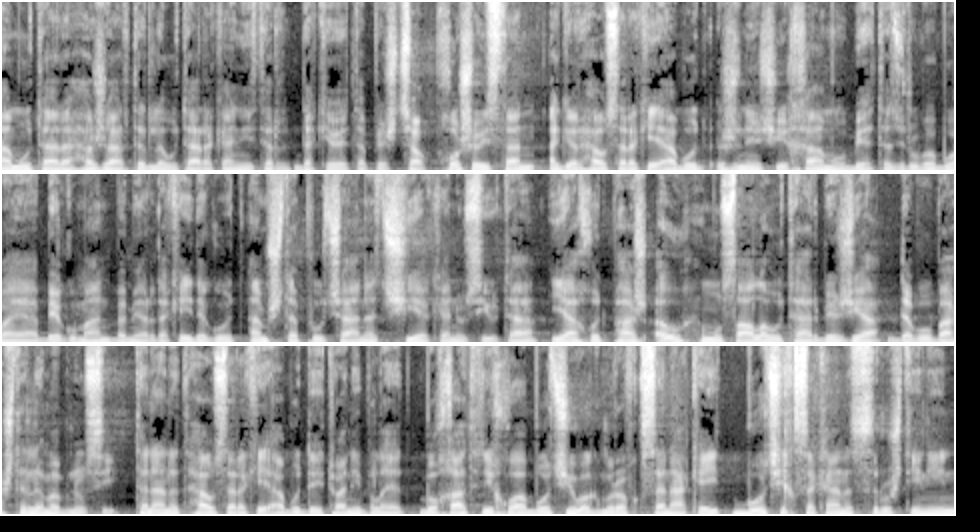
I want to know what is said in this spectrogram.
ئەم وتارە هەژارتر لە وتارەکانی تر دەکەوێتە پێش چاو. خۆشەویستان ئەگەر هاوسەرەکەی ئابوود ژنێکی خام و بێ تەجروبە بوایە بێگومان بە مێردەکەی دەگووت ئەم شتە پووچانە چییە کە نووسیوتە یاخود پاش ئەو هەموو ساڵە وتاربێژیە دەبوو باشتر لەمە بنووسی تەنانەت هاوسەرەکەی ئابوود دەیتوانی بڵێت بۆ خاتری خوا بۆچی وەک مرۆڤ قسە ناکەیت بۆچی قسەکانت سروشتی نین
